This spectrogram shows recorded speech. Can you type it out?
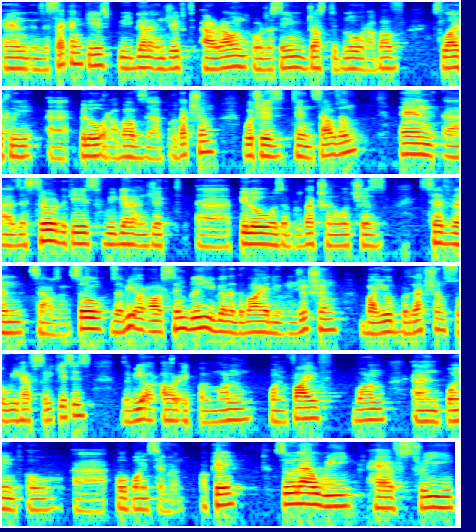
And in the second case, we're gonna inject around or the same, just below or above, slightly uh, below or above the production, which is 10,000. And uh, the third case, we're gonna inject uh, below the production, which is 7,000. So the VRR simply, you're gonna divide your injection by your production. So we have three cases. The VRR equal 1.5, 1, and 0.0, uh, 0.7, okay? So now we have three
